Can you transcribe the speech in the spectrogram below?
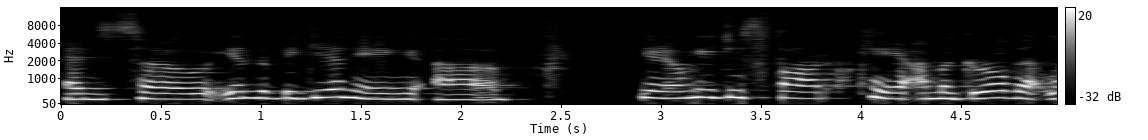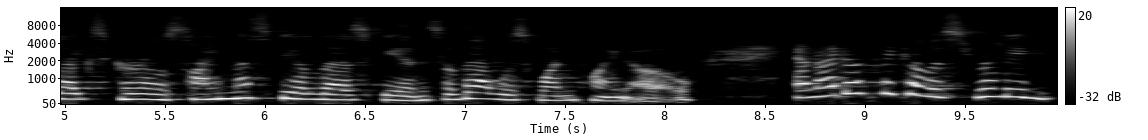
And so in the beginning, uh, you know, he just thought, okay, I'm a girl that likes girls, so I must be a lesbian. So that was 1.0. And I don't think I was really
